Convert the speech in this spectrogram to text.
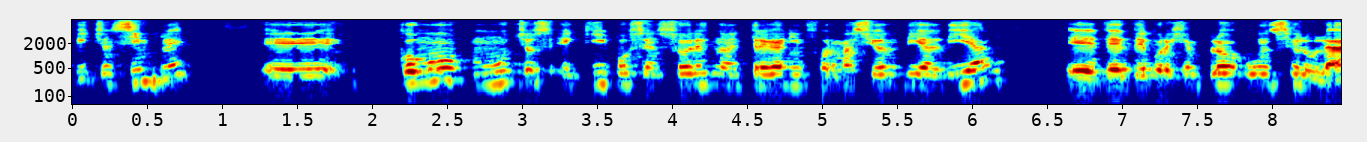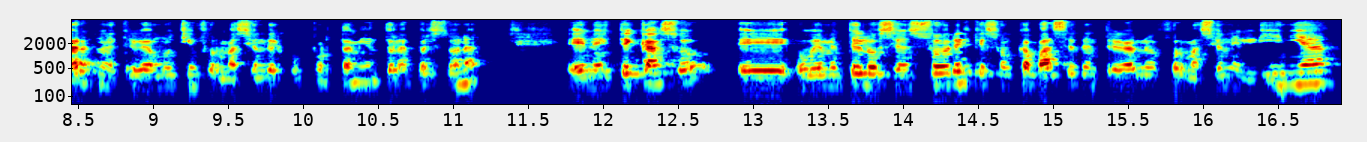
dicho en simple, eh, muchos equipos sensores nos entregan información día a día, eh, desde, por ejemplo, un celular nos entrega mucha información del comportamiento de las personas. En este caso, eh, obviamente los sensores que son capaces de entregarnos información en línea,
